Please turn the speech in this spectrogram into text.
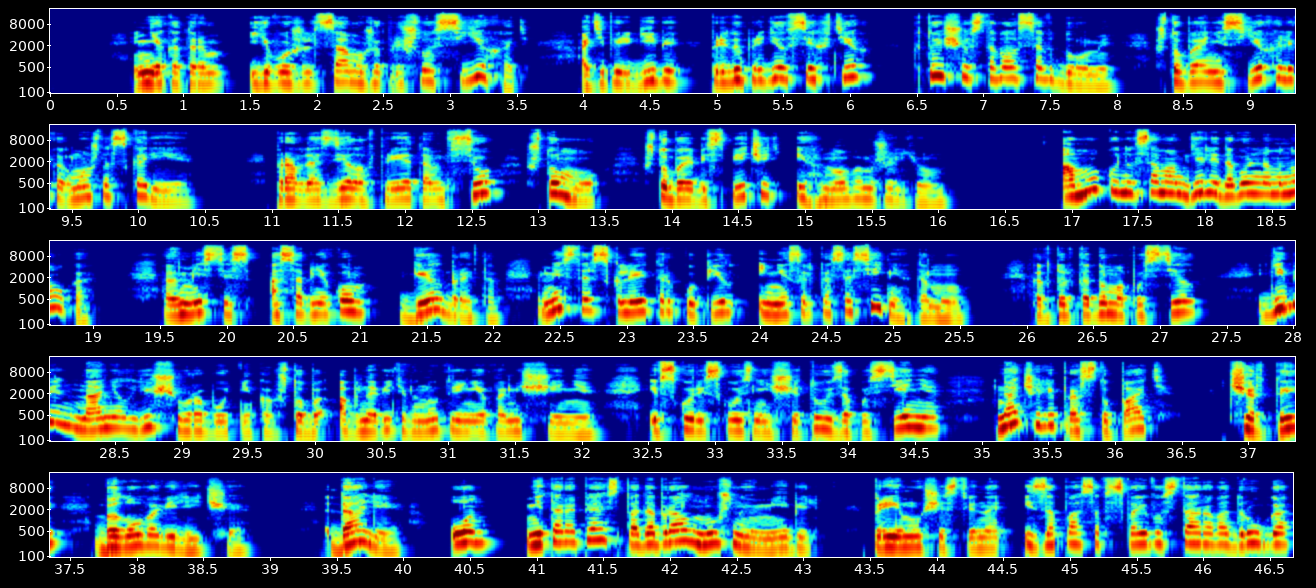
Некоторым его жильцам уже пришлось съехать, а теперь Гиби предупредил всех тех, кто еще оставался в доме, чтобы они съехали как можно скорее. Правда, сделав при этом все, что мог, чтобы обеспечить их новым жильем. А мог он в самом деле довольно много – Вместе с особняком Гелбреттов мистер Склейтер купил и несколько соседних домов. Как только дом опустел, Гиббин нанял еще работников, чтобы обновить внутреннее помещение, и вскоре сквозь нищету и запустение начали проступать черты былого величия. Далее он, не торопясь, подобрал нужную мебель, преимущественно из запасов своего старого друга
